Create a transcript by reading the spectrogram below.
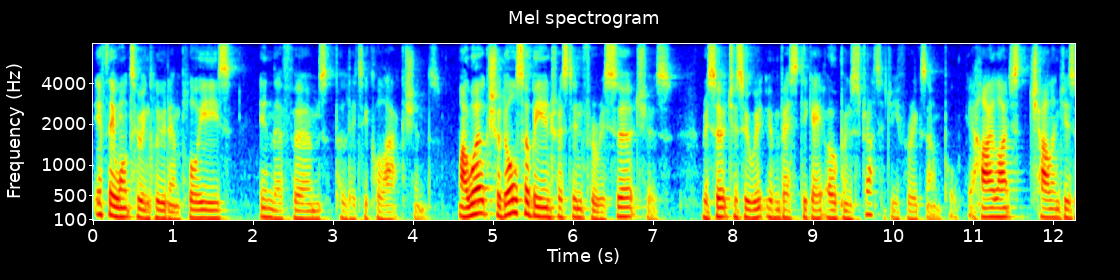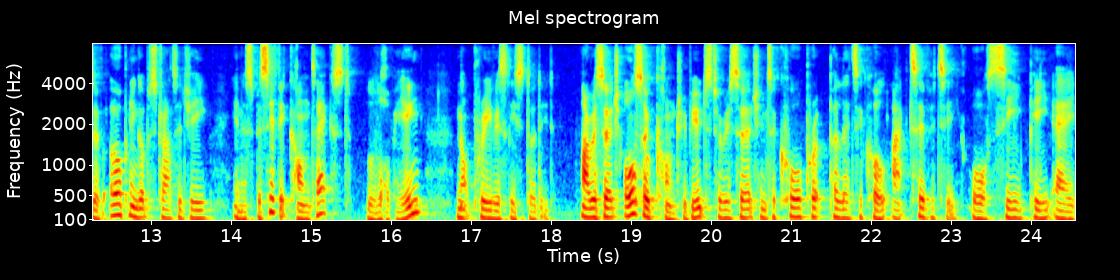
if they want to include employees in their firm's political actions. My work should also be interesting for researchers, researchers who investigate open strategy, for example. It highlights the challenges of opening up strategy in a specific context, lobbying, not previously studied. My research also contributes to research into corporate political activity, or CPA.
